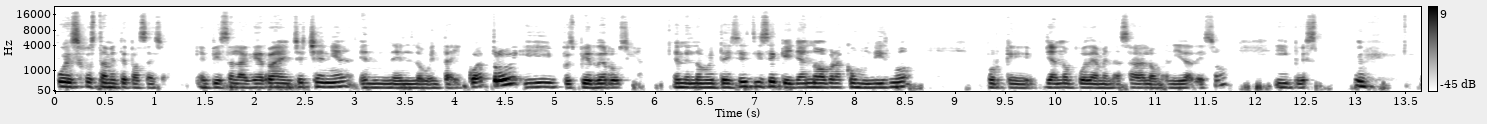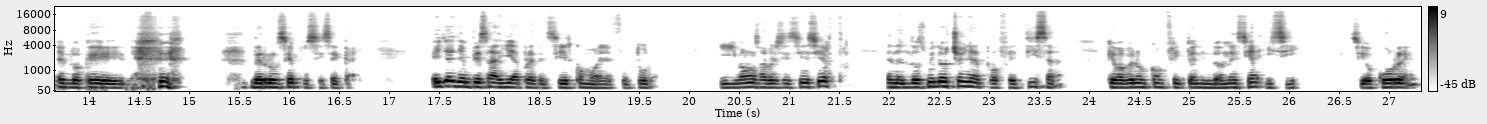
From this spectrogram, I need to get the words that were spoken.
pues justamente pasa eso. Empieza la guerra en Chechenia en el 94 y pues pierde Rusia. En el 96 dice que ya no habrá comunismo porque ya no puede amenazar a la humanidad eso. Y pues el bloque de Rusia pues sí se cae. Ella ya empieza ahí a predecir como en el futuro. Y vamos a ver si sí es cierto. En el 2008 ella profetiza que va a haber un conflicto en Indonesia y sí, sí ocurre.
